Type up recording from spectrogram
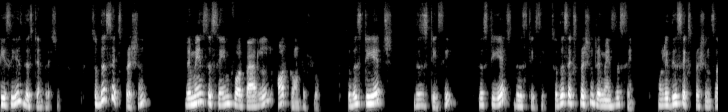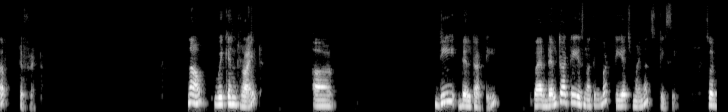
TC is this temperature. So this expression remains the same for parallel or counterflow. So this TH, this is TC, this TH, this is TC. So this expression remains the same. Only these expressions are different. Now we can write uh, d delta t, where delta t is nothing but th minus tc. So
